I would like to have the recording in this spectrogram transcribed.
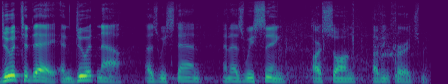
do it today and do it now as we stand and as we sing our song of encouragement.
